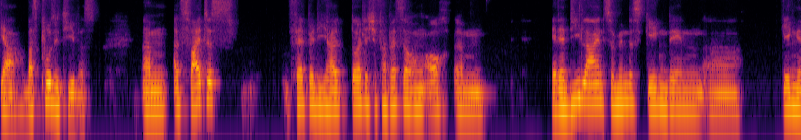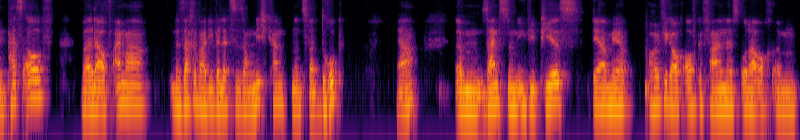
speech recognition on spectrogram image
ja, was Positives. Ähm, als zweites fällt mir die halt deutliche Verbesserung auch ähm, ja, der D-Line zumindest gegen den, äh, gegen den Pass auf, weil da auf einmal eine Sache war, die wir letzte Saison nicht kannten, und zwar Druck. Ja, ähm, seien es nun irgendwie Pierce, der mir häufiger auch aufgefallen ist, oder auch ähm,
